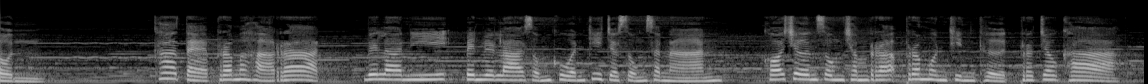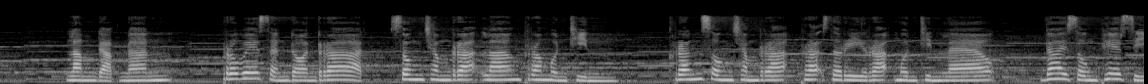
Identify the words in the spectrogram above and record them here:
ตน ข้าแต่พระมหาราช เวลานี้เป็นเวลาสมควรที่จะสงสนาน ขอเชิญทรงชำระพระมนทินเถิดพระเจ้าข้าลำดับนั้น พระเวสสันดรราชทรงชำระล้างพระมนทิน ครั้นทรงชำระพระสรีระมนทินแล้ว ได้ทรงเพศสี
